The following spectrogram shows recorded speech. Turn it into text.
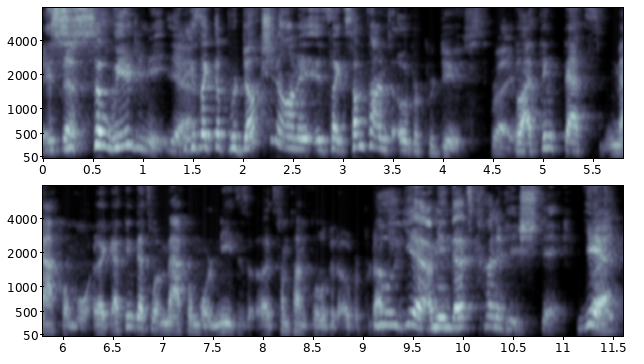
It's Except- just so weird to me. Yeah. Because like the production on it is like sometimes overproduced. right. But I think that's Macklemore. Like I think that's what Macklemore needs is uh, sometimes a little bit of overproduction. well, yeah. I mean, that's kind of his shtick. Yeah. right?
